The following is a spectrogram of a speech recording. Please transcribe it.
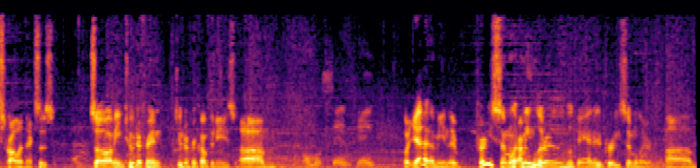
Scarlet Nexus. So I mean, two different two different companies. Um, Almost same game. but yeah, I mean they're pretty similar. I mean, literally looking at it, pretty similar. Um,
